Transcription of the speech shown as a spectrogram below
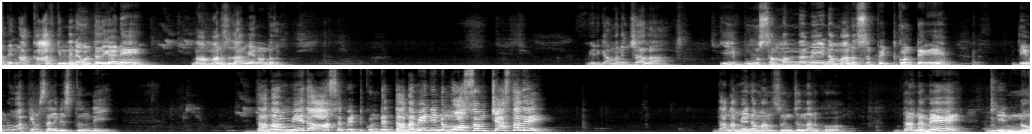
అది నా కాలు కిందనే ఉంటుంది కానీ నా మనసు దాని మీద ఉండదు. మీరు గమనించాలా? ఈ భూ సంబంధమైన మనసు పెట్టుకుంటే దేవుని వాక్యం సెలవిస్తుంది. ధనం మీద ఆశ పెట్టుకుంటే ధనమే నిన్ను మోసం చేస్తుంది. ధనమైన మనసు ఉంచిందనుకో ధనమే నిన్ను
